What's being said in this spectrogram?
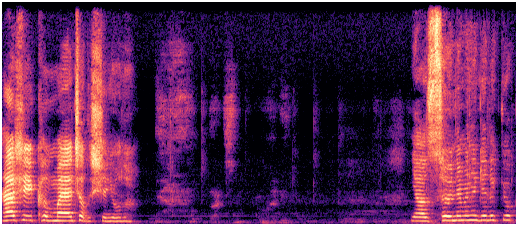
Her şeyi kırmaya çalışıyorum. Ya söylemene gerek yok.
